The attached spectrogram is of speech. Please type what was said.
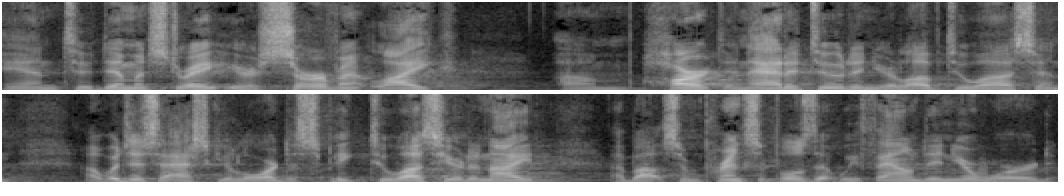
and to demonstrate your servant like um, heart and attitude and your love to us. And I would just ask you, Lord, to speak to us here tonight about some principles that we found in your word.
